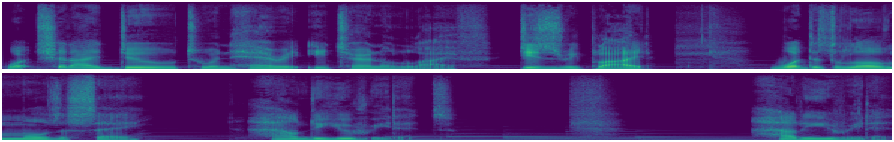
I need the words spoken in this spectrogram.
what should I do to inherit eternal life? Jesus replied, What does the law of Moses say? How do you read it? How do you read it?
